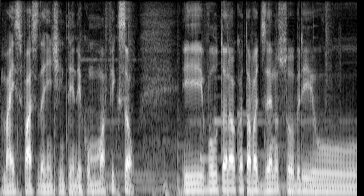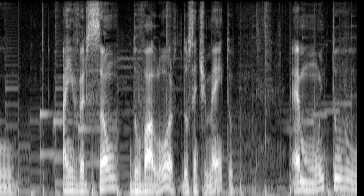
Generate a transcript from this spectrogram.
mais fáceis da gente entender como uma ficção. E voltando ao que eu estava dizendo sobre o, a inversão do valor do sentimento, é muito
